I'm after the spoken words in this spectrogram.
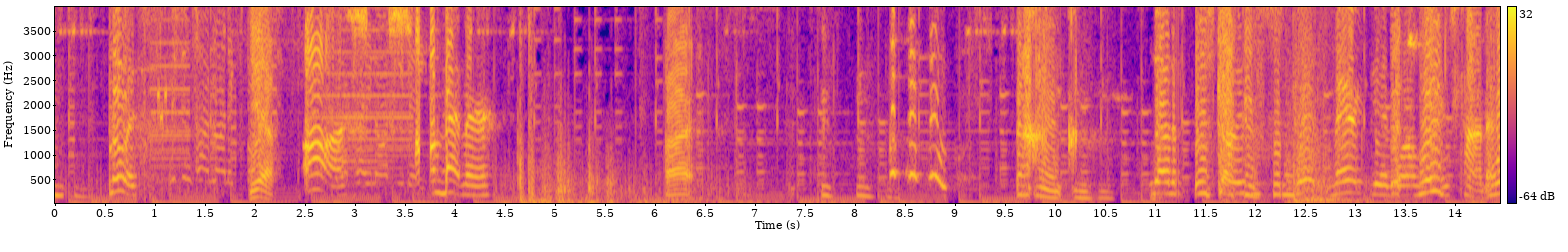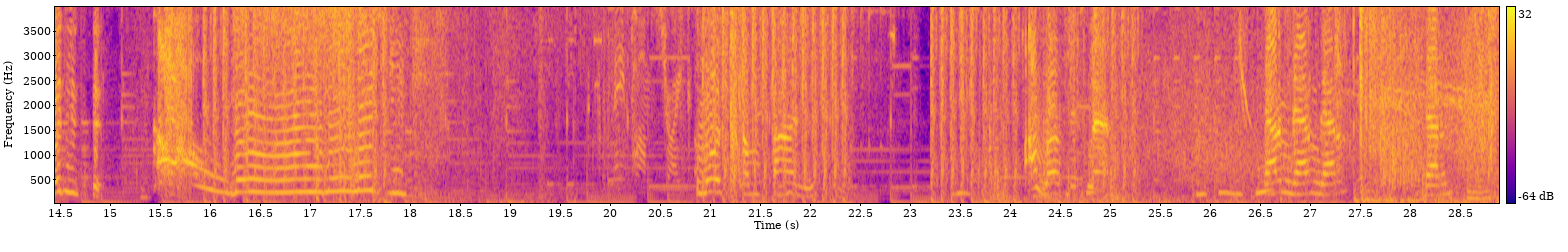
Lewis. Yeah. Ah, sh- I'm Batman. All right. Batman. Mhm. Yo, the pistol is good, very good long What, range, kinda. what is it? Oh! No, no, no. Lewis, I'm fine. I love this map. Got him, got him, got him. Got him.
